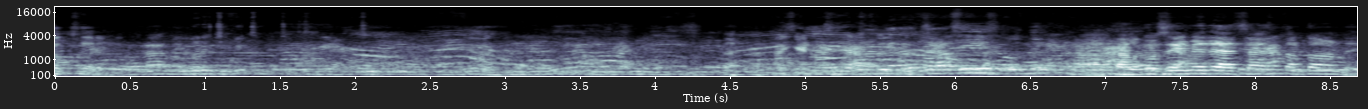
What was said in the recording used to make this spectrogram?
ఒకసారి. కలకోసం మీద చేస్తుంటామండి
